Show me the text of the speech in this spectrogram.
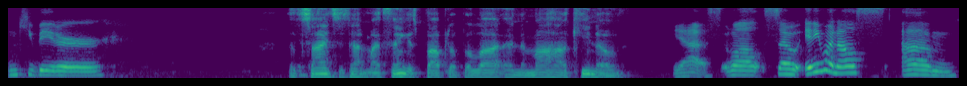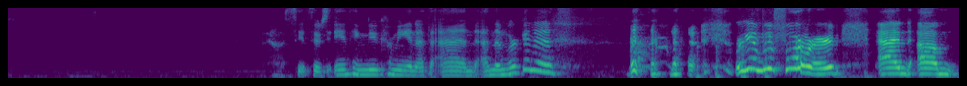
incubator. That science is not my thing has popped up a lot in the Maha keynote. Yes. Well, so anyone else? Um, let's see if there's anything new coming in at the end, and then we're gonna we're gonna move forward. And um,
